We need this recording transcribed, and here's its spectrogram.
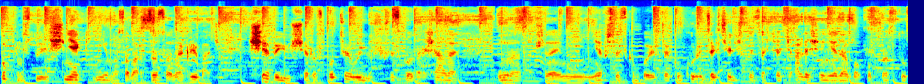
po prostu jest śnieg i nie ma za bardzo co nagrywać. Siewy już się rozpoczęły, już wszystko zasiane. U nas przynajmniej nie wszystko, bo jeszcze kukurydzę chcieliśmy zasiać, ale się nie da, bo po prostu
